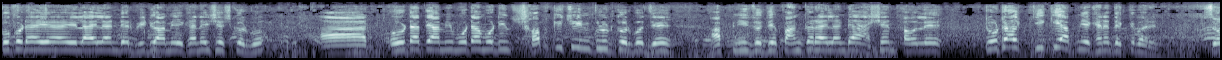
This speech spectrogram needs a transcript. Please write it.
কোকোডাইল আইল্যান্ডের ভিডিও আমি এখানেই শেষ করব। আর ওটাতে আমি মোটামুটি সব কিছু ইনক্লুড করব যে, আপনি যদি পাঙ্কার আইল্যান্ডে আসেন, তাহলে টোটাল কি কি আপনি এখানে দেখতে পারেন? সো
